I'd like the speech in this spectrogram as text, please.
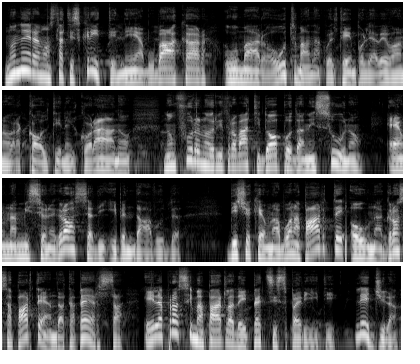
Non erano stati scritti né Abu Bakr, Umar o Uthman a quel tempo li avevano raccolti nel Corano. Non furono ritrovati dopo da nessuno. È una missione grossa di Ibn Davud. Dice che una buona parte o una grossa parte è andata persa e la prossima parla dei pezzi spariti. Leggila.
